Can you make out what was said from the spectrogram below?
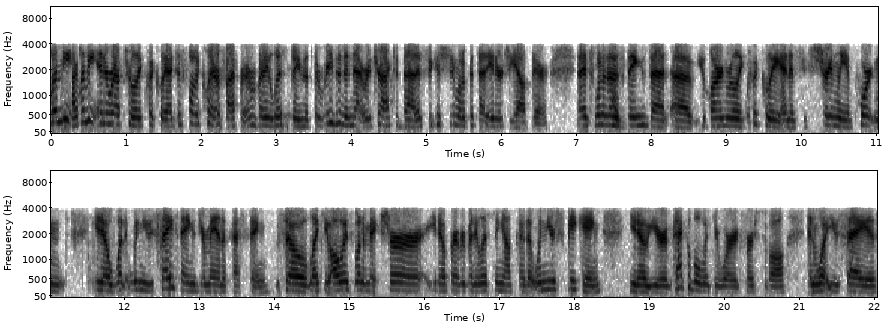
let me I- let me interrupt really quickly. I just want to clarify for everybody listening that the reason Annette retracted that is because she didn't want to put that energy out there. And it's one of those Oh. things that uh you learn really quickly, and it's extremely important. You know, what when you say things, you're manifesting. So, like, you always want to make sure, you know, for everybody listening out there, that when you're speaking, you know, you're impeccable with your word first of all, and what you say is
